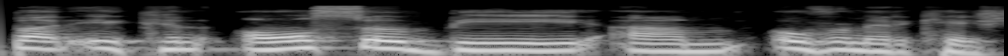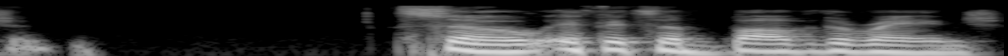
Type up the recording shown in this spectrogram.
but it can also be um, over medication. So if it's above the range,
